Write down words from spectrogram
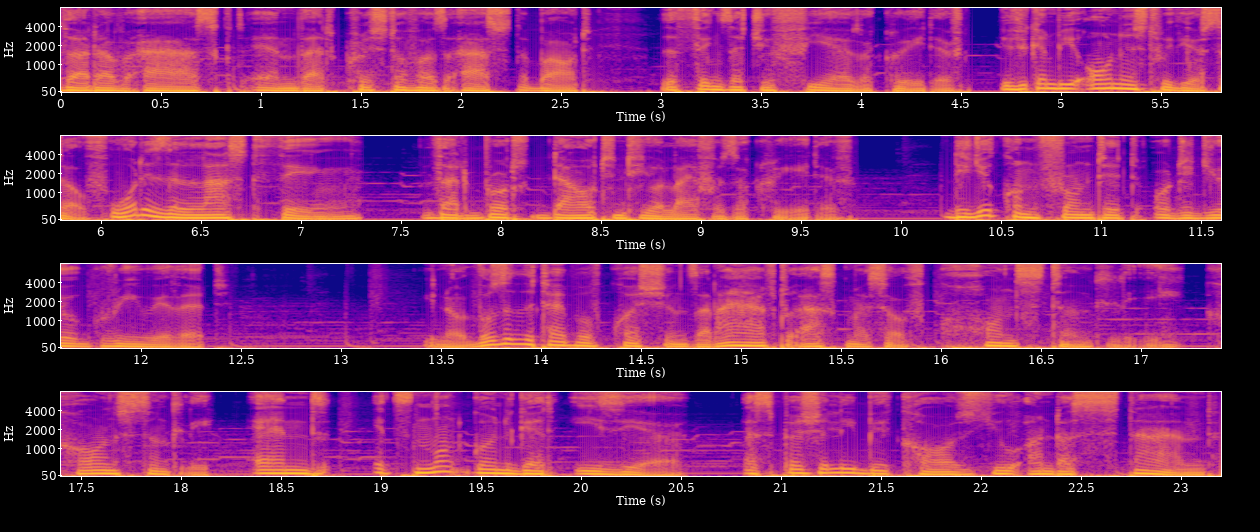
that I've asked and that Christopher's asked about, the things that you fear as a creative. If you can be honest with yourself, what is the last thing that brought doubt into your life as a creative? Did you confront it or did you agree with it? You know, those are the type of questions that I have to ask myself constantly, constantly. And it's not going to get easier, especially because you understand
